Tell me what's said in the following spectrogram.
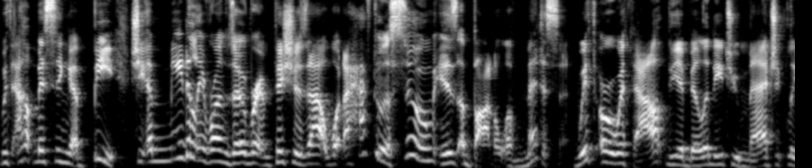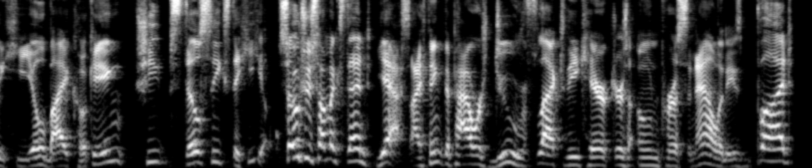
without missing a beat, she immediately runs over and fishes out what I have to assume is a bottle of medicine. With or without the ability to magically heal by cooking, she still seeks to heal. So, to some extent, yes, I think the powers do reflect the character's own personalities, but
